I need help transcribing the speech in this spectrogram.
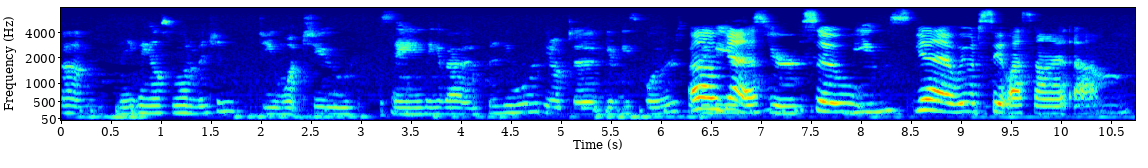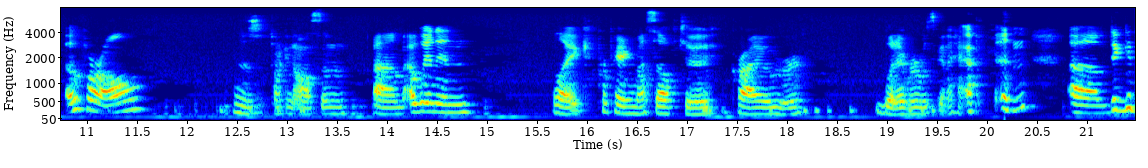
Um, anything else we want to mention? Do you want to say anything about Infinity War? You don't have to give any spoilers. But Oh, maybe yeah. Just your So, views. yeah, we went to see it last night. Um, overall, it was fucking awesome. Um, I went in, like, preparing myself to cry over whatever was going to happen. Um, did get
